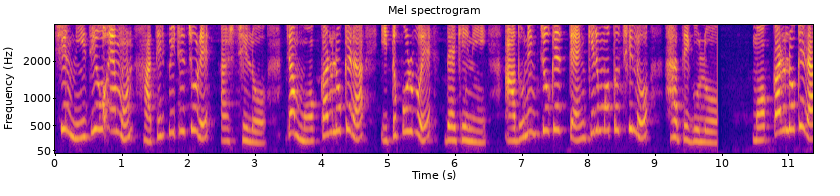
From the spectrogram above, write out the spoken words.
সে নিজেও এমন হাতির পিঠে চড়ে আসছিল, যা মক্কার লোকেরা ইতপূর্বে দেখেনি। আধুনিক যুগের ট্যাঙ্কের মতো ছিল হাতিগুলো। মক্কার লোকেরা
